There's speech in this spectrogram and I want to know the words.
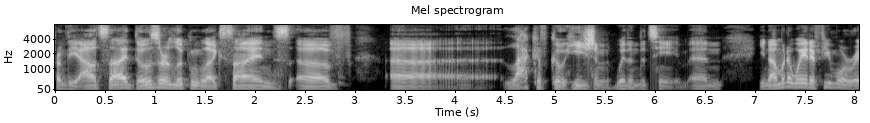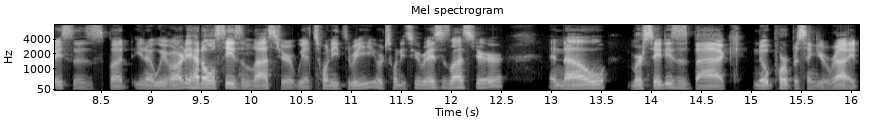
from the outside, those are looking like signs of uh lack of cohesion within the team. And you know, I'm gonna wait a few more races, but you know, we've already had all season last year. We had 23 or 22 races last year, and now Mercedes is back. No porpoising, you're right.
